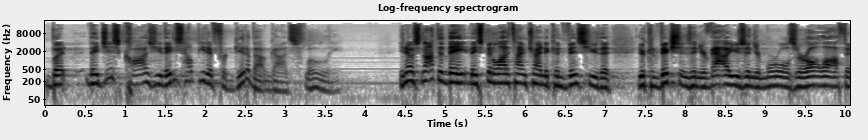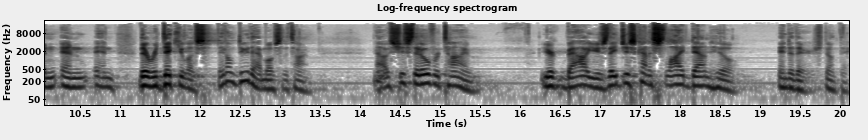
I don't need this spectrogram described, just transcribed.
but they just cause you, they just help you to forget about God slowly. You know, it's not that they, they spend a lot of time trying to convince you that your convictions and your values and your morals are all off and, and, and they're ridiculous. They don't do that most of the time. Now, it's just that over time, your values, they just kind of slide downhill into theirs, don't they?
